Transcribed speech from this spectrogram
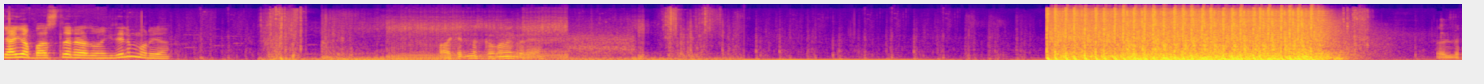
Gel gel bastılar herhalde ona gidelim mi oraya? Fark etmez kafana göre ya. Öldü.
